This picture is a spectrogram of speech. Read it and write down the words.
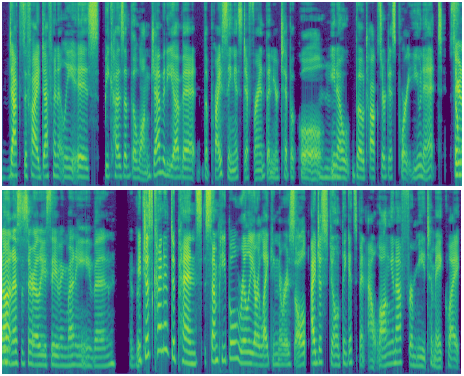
Mhm. Daxxify definitely is because of the longevity of it. The pricing is different than your typical, you Mhm. know, Botox or Dysport unit. So you're not necessarily saving money even. it just kind of depends. Some people really are liking the result. I just don't think it's been out long enough for me to make like,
